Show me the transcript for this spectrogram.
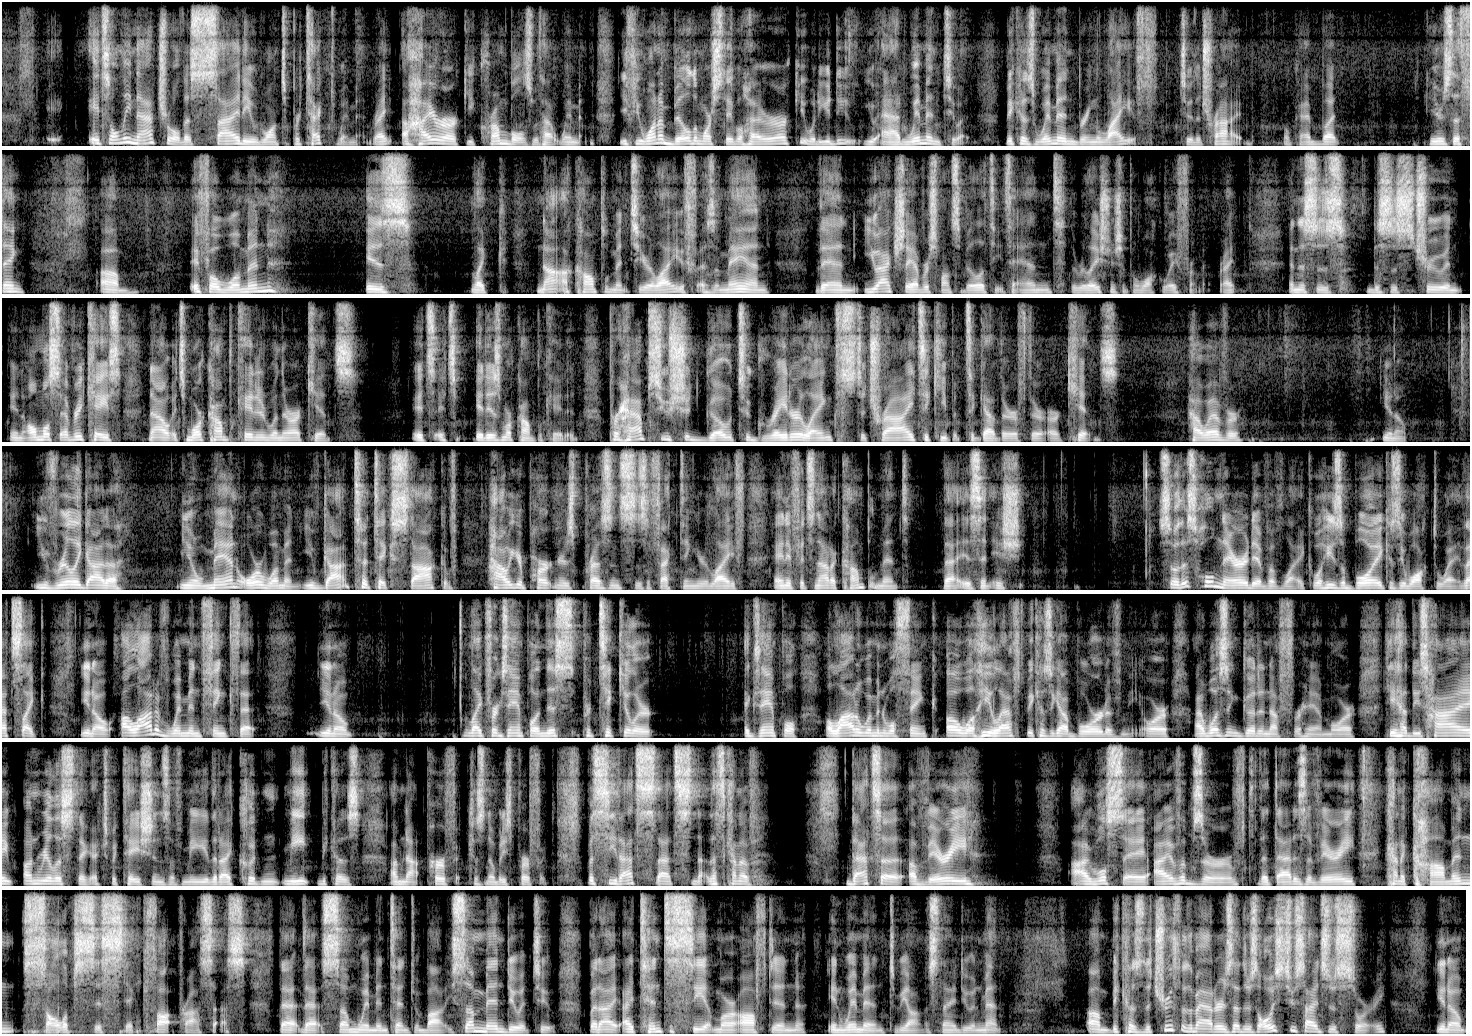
it's only natural that society would want to protect women, right? A hierarchy crumbles without women. If you want to build a more stable hierarchy, what do you do? You add women to it because women bring life to the tribe. Okay, but here's the thing: um, if a woman is like not a complement to your life as a man, then you actually have responsibility to end the relationship and walk away from it, right? And this is this is true in, in almost every case. Now it's more complicated when there are kids. It's it's it is more complicated. Perhaps you should go to greater lengths to try to keep it together if there are kids. However, you know, you've really got to, you know, man or woman, you've got to take stock of how your partner's presence is affecting your life. And if it's not a complement, that is an issue. So this whole narrative of like, well, he's a boy because he walked away. That's like, you know, a lot of women think that, you know, like for example, in this particular example, a lot of women will think, oh, well, he left because he got bored of me, or I wasn't good enough for him, or he had these high, unrealistic expectations of me that I couldn't meet because I'm not perfect, because nobody's perfect. But see, that's that's that's kind of that's a, a very I will say I've observed that that is a very kind of common solipsistic thought process that, that some women tend to embody. Some men do it too, but I, I tend to see it more often in women, to be honest, than I do in men. Um, because the truth of the matter is that there's always two sides to the story. You know,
